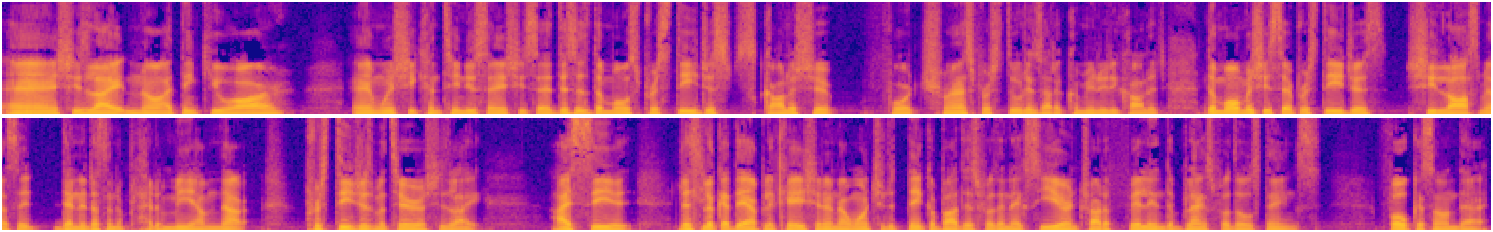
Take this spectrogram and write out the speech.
And she's like, No, I think you are. And when she continued saying, she said, This is the most prestigious scholarship for transfer students at a community college. The moment she said prestigious, she lost me. I said, Then it doesn't apply to me. I'm not prestigious material. She's like, I see it let's look at the application and I want you to think about this for the next year and try to fill in the blanks for those things. Focus on that.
